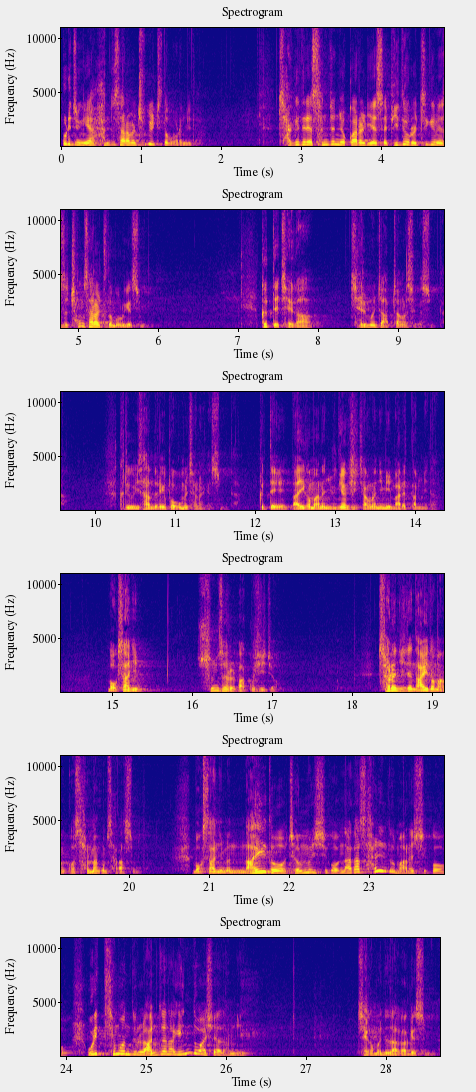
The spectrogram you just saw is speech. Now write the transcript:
우리 중에 한두 사람을 죽일지도 모릅니다. 자기들의 선전 효과를 위해서 비디오를 찍으면서 총살할지도 모르겠습니다. 그때 제가 제일 먼저 앞장을 서겠습니다. 그리고 이 사람들에게 복음을 전하겠습니다. 그때 나이가 많은 유경식 장로님이 말했답니다. 목사님, 순서를 바꾸시죠. 저는 이제 나이도 많고 살 만큼 살았습니다. 목사님은 나이도 젊으시고 나가 살 일도 많으시고 우리 팀원들을 안전하게 인도하셔야 합니다. 제가 먼저 나가겠습니다.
